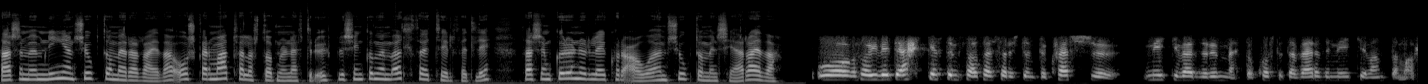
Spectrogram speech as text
Þar sem um nýjan sjúkdóm er að ræða óskar matfælastofnun eftir upplýsingum um öll þau tilfelli þar sem grunur leikur á að um sjúkdóminn sé að ræða. Og þó ég veit ekkert um það þessari stundu hversu mikið verður um þetta og hvort þetta verður mikið vandamál.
